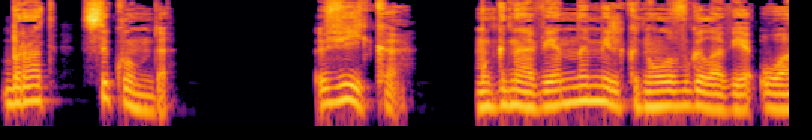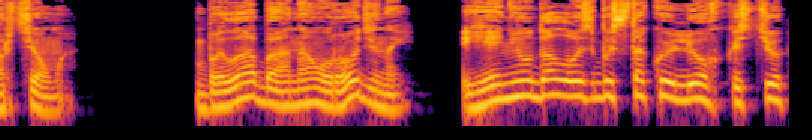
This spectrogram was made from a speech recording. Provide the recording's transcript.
брат Секунда. Вика, мгновенно мелькнула в голове у Артема. Была бы она уродиной, ей не удалось бы с такой легкостью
